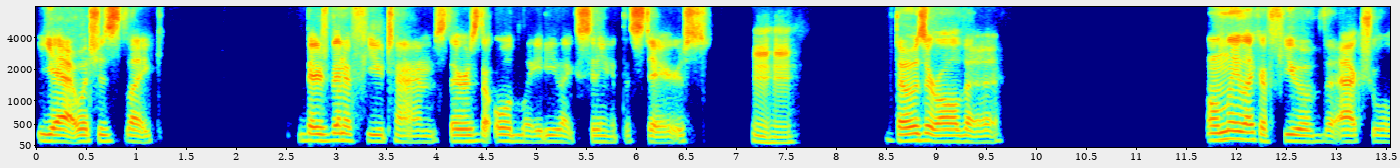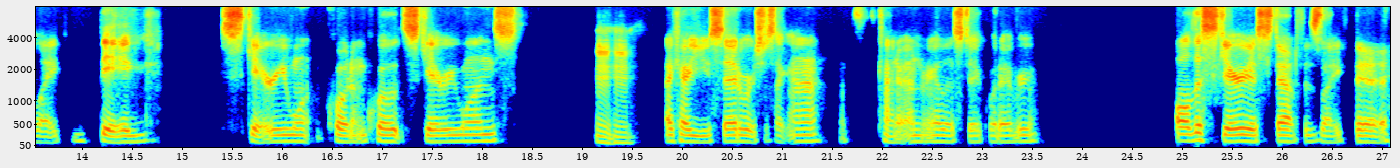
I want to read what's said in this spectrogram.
Yeah, which is like there's been a few times. There's the old lady like sitting at the stairs. Mm-hmm. Those are all the only like a few of the actual like big scary one quote unquote scary ones. Mm-hmm. Like how you said, where it's just like, ah, uh, that's kind of unrealistic, whatever. All the scariest stuff is like the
